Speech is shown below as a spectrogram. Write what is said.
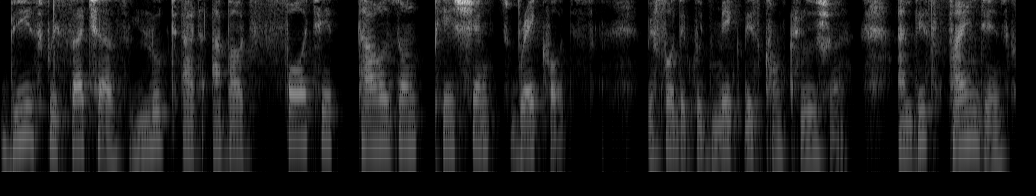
These researchers looked at about 40,000 patient records before they could make this conclusion. And these findings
